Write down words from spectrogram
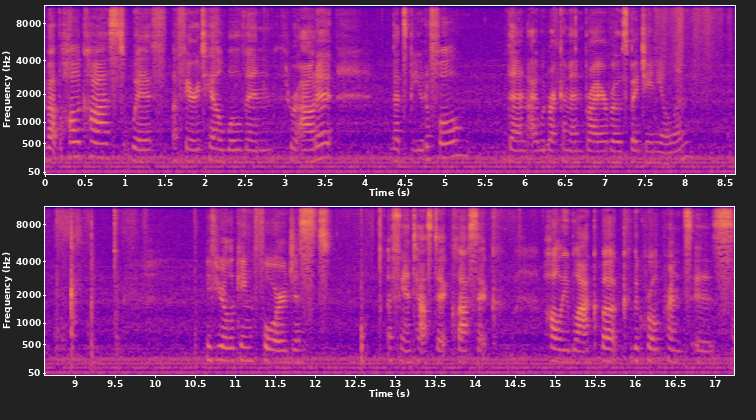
about the Holocaust with a fairy tale woven throughout it, that's beautiful, then I would recommend Briar Rose by Jane Yolen. If you're looking for just a fantastic classic Holly Black book, The Cruel Prince is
